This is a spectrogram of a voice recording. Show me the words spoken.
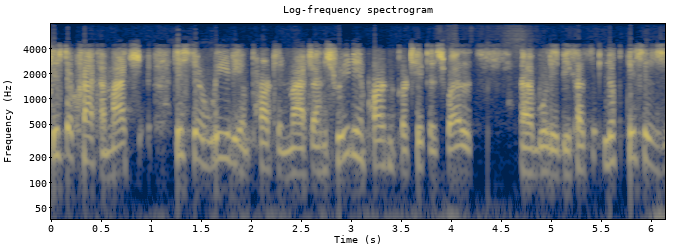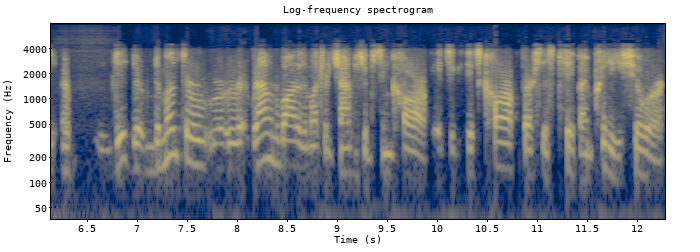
this is a crack a match. This is a really important match, and it's really important for Tip as well uh, Woody, because look, this is uh, the, the Munster round one of the Munster Championships in Cork. It's it's Cork versus Tip, I'm pretty sure.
